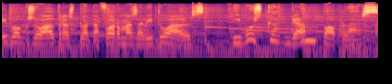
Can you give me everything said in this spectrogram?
iVox o altres plataformes habituals i busca GAM Pobles.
